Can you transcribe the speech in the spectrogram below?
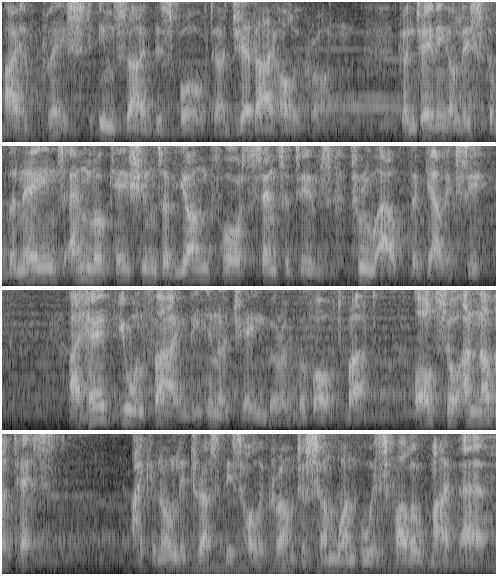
I have placed inside this vault a Jedi holocron containing a list of the names and locations of young Force sensitives throughout the galaxy. Ahead, you will find the inner chamber of the vault, but also another test. I can only trust this holocron to someone who has followed my path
